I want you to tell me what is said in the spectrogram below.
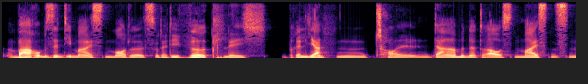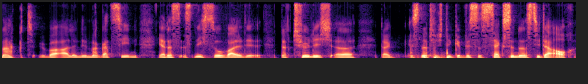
Warum sind die meisten Models oder die wirklich brillanten, tollen Damen da draußen meistens nackt überall in den Magazinen. Ja, das ist nicht so, weil die, natürlich, äh, da ist natürlich eine gewisse Sexiness, die da auch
